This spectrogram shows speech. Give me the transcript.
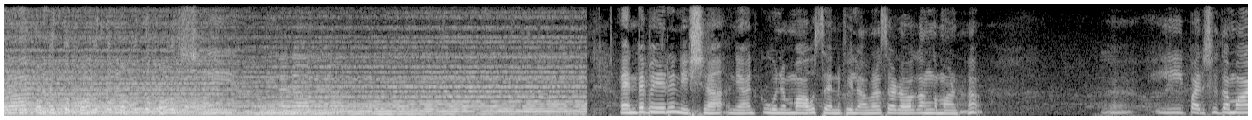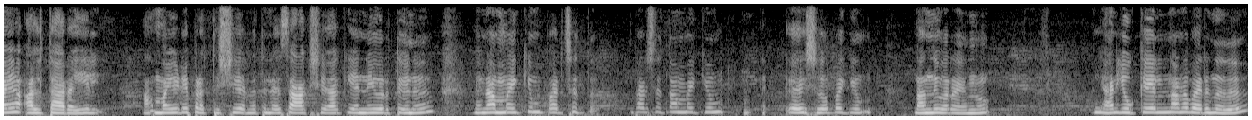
നന്ദി മഹത്വം മഹത്വം മഹത്വം മഹത്വം. എന്റെ പേര് നിഷ. ഞാൻ കൂനമ്മാവ് സെൻഫിൽ ഫിലോമനസ് സടവകംഗമാണ് ഈ പരിശുദ്ധമായ അൾത്താറയിൽ അമ്മയുടെ പ്രത്യക്ഷീകരണത്തിന്റെ സാക്ഷിയാക്കി എന്നെ ഉയർത്തിന് ഞാൻ അമ്മയ്ക്കും പരിശുദ്ധ പരിശുദ്ധ അമ്മയ്ക്കും യേശുവപ്പയ്ക്കും നന്ദി പറയുന്നു. ഞാൻ യു കെയിൽ നിന്നാണ് വരുന്നത്.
